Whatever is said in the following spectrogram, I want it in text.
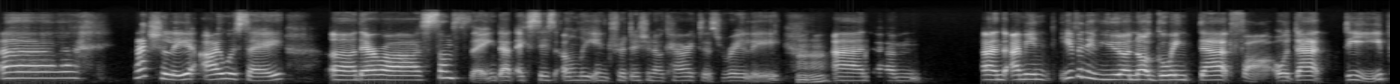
uh actually i would say uh, there are something that exists only in traditional characters, really. Mm-hmm. And um, and I mean, even if you are not going that far or that deep,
